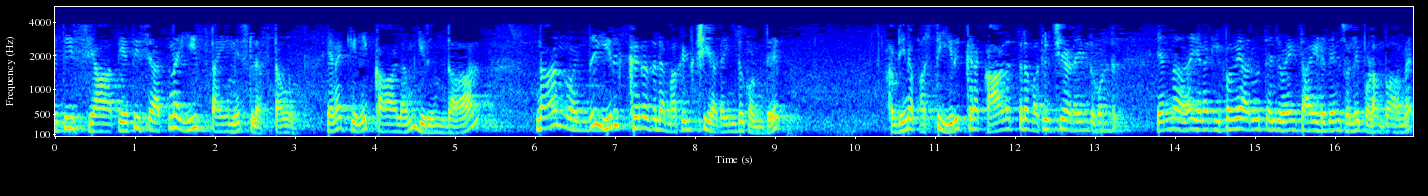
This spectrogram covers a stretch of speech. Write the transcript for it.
எதி சியாத் எதி சியாத்னா if time is left out எனக்கு இனி காலம் இருந்தால் நான் வந்து இருக்கிறதுல மகிழ்ச்சி அடைந்து கொண்டு அப்படின்னா ஃபர்ஸ்ட் இருக்கிற காலத்துல மகிழ்ச்சி அடைந்து கொண்டு. ஏன்னா எனக்கு இப்பவே அறுபத்தஞ்சு வயசு ஆயிடுதுன்னு சொல்லி புலம்பாம.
